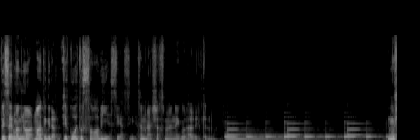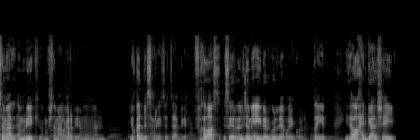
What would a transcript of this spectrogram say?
فيصير ممنوع ما تقدر. في قوة الصوابية السياسية تمنع الشخص من انه يقول هذه الكلمة. المجتمع الأمريكي والمجتمع الغربي عموما يقدس حرية التعبير. فخلاص يصير الجميع يقدر يقول اللي يبغى يقوله. طيب إذا واحد قال شيء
